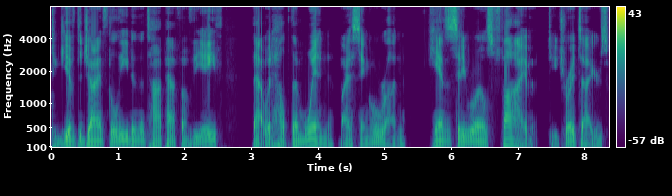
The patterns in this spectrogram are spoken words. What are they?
to give the Giants the lead in the top half of the eighth. That would help them win by a single run. Kansas City Royals 5, Detroit Tigers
